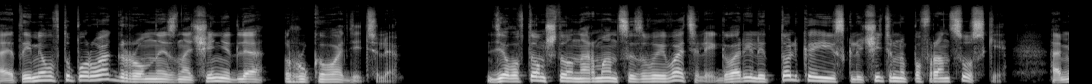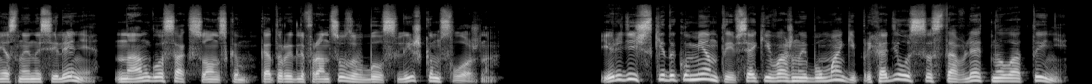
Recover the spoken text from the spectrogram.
а это имело в ту пору огромное значение для руководителя. Дело в том, что нормандцы-завоеватели говорили только и исключительно по-французски, а местное население — на англосаксонском, который для французов был слишком сложным. Юридические документы и всякие важные бумаги приходилось составлять на латыни,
